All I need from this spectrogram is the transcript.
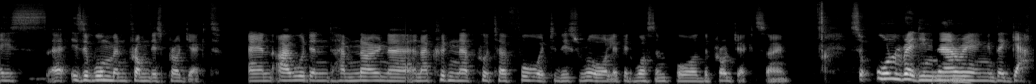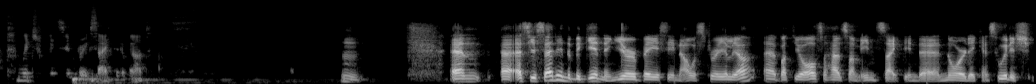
is uh, is a woman from this project, and I wouldn't have known her, and I couldn't have put her forward to this role if it wasn't for the project. So, so already hmm. narrowing the gap, which we're super excited about. Hmm. And uh, as you said in the beginning, you're based in Australia, uh, but you also have some insight in the Nordic and Swedish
